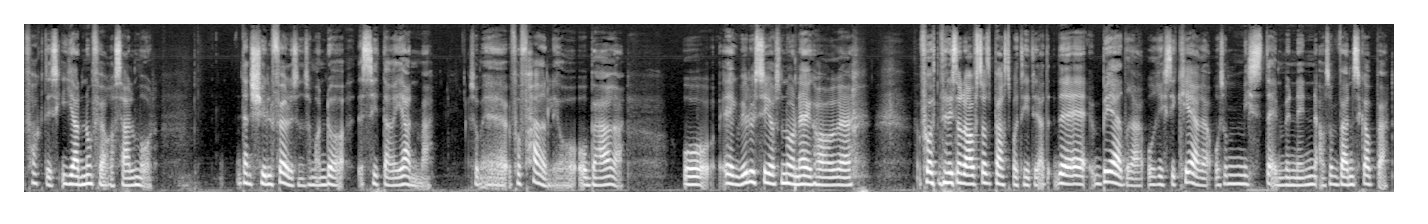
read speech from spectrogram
faktisk gjennomfører selvmord. Den skyldfølelsen som man da sitter igjen med, som er forferdelig å, å bære. Og jeg vil jo si altså nå når jeg har eh, fått litt sånn avstandsperspektiv til at det er bedre å risikere å miste en venninne, altså vennskapet,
